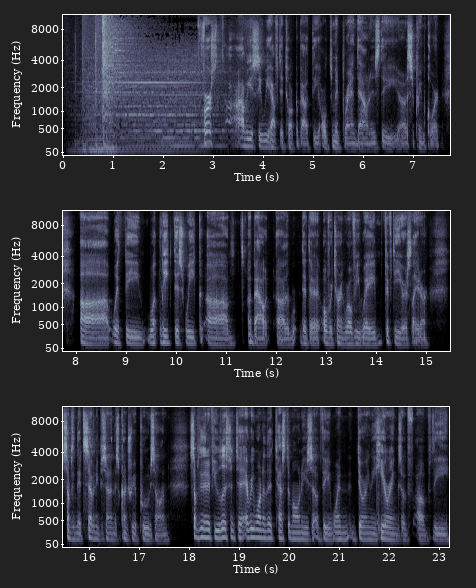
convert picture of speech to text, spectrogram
First, obviously, we have to talk about the ultimate brand down is the uh, Supreme Court uh, with the what leaked this week uh, about that they're overturning Roe v. Wade 50 years later, something that 70% of this country approves on, something that if you listen to every one of the testimonies of the when during the hearings of of the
